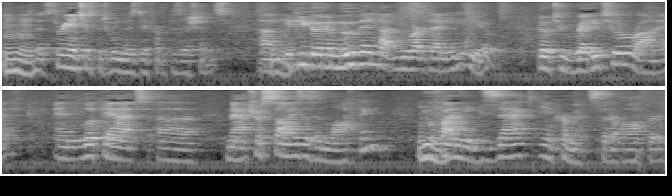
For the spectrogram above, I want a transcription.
Mhm. So it's three inches between those different positions. Um, Mhm. If you go to movein.uark.edu, go to ready to arrive, and look at uh, mattress sizes and lofting, you'll Mhm. find the exact increments that are offered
